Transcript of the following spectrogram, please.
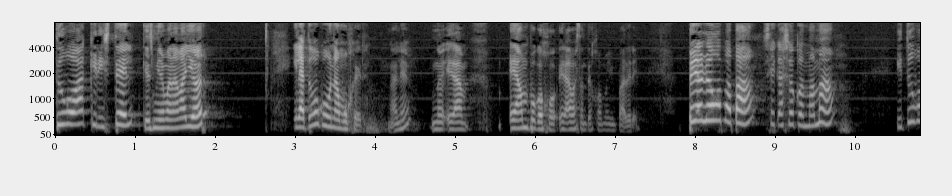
tuvo a Cristel, que es mi hermana mayor, y la tuvo con una mujer, ¿vale? Era, era, un poco era bastante joven mi padre. Pero luego papá se casó con mamá y tuvo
